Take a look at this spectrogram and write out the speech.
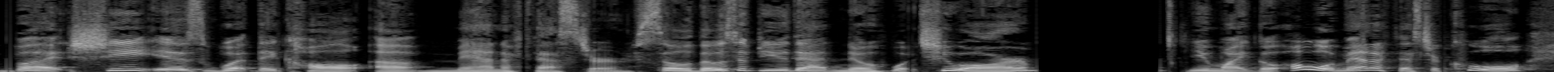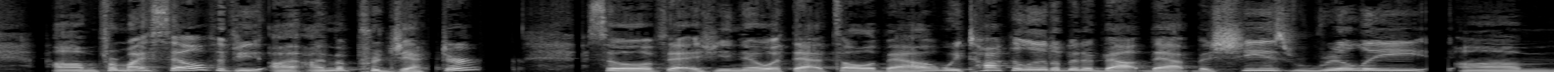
but she is what they call a manifester. So those of you that know what you are, you might go, Oh, a manifester. Cool. Um, for myself, if you, I, am a projector. So if that, if you know what that's all about, we talk a little bit about that, but she's really, um,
